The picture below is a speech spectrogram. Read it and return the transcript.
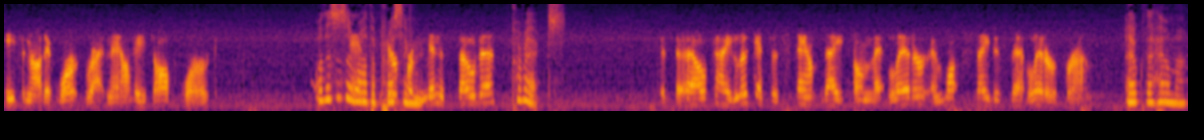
He's not at work right now. He's off work. Well, this is a And rather you're pressing. from Minnesota? Correct. Okay, look at the stamp date on that letter and what state is that letter from? Oklahoma.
